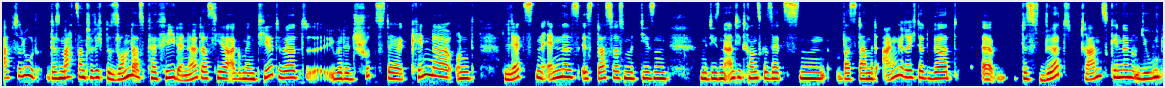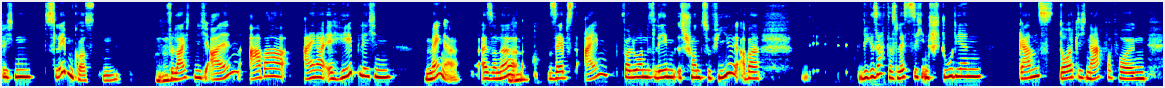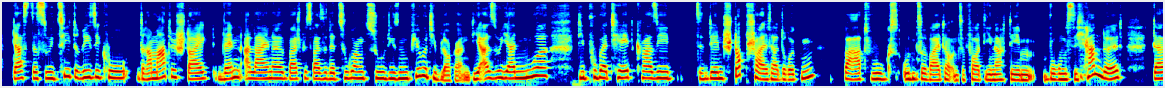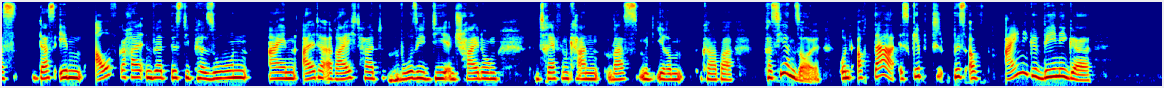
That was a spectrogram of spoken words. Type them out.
Absolut. Das macht es natürlich besonders perfide, ne? dass hier argumentiert wird über den Schutz der Kinder und letzten Endes ist das, was mit diesen, mit diesen Antitrans-Gesetzen, was damit angerichtet wird, äh, das wird Trans-Kindern und Jugendlichen das Leben kosten. Mhm. Vielleicht nicht allen, aber einer erheblichen Menge. Also, ne, mhm. selbst ein verlorenes Leben ist schon zu viel, aber wie gesagt, das lässt sich in Studien ganz deutlich nachverfolgen, dass das Suizidrisiko dramatisch steigt, wenn alleine beispielsweise der Zugang zu diesen Puberty-Blockern, die also ja nur die Pubertät quasi den Stoppschalter drücken, Bartwuchs und so weiter und so fort, je nachdem, worum es sich handelt, dass das eben aufgehalten wird, bis die Person ein Alter erreicht hat, mhm. wo sie die Entscheidung treffen kann, was mit ihrem Körper passieren soll. Und auch da, es gibt bis auf einige wenige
